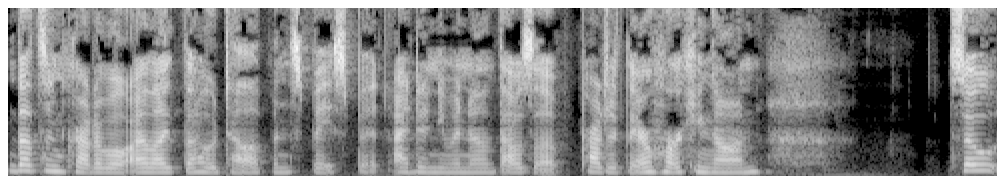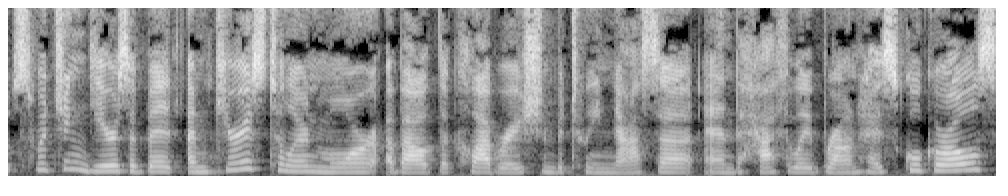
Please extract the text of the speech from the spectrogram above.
That's incredible. I like the hotel up in space bit. I didn't even know that was a project they were working on. So, switching gears a bit, I'm curious to learn more about the collaboration between NASA and the Hathaway Brown High School girls,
